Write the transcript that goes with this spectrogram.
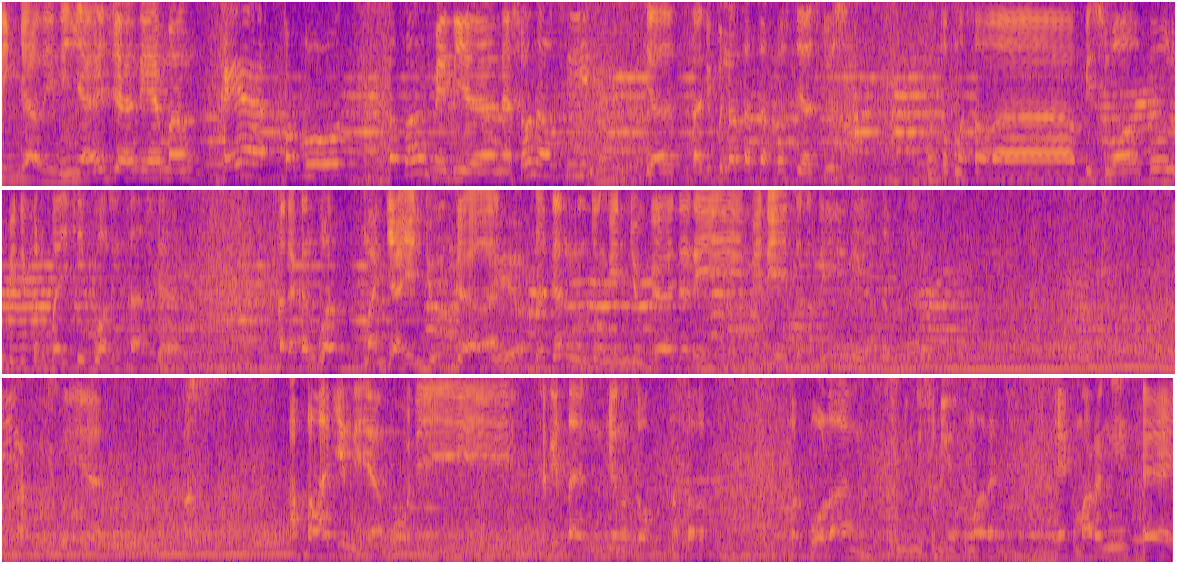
Tinggal ininya aja nih emang kayak perlu apa media nasional sih. Ya tadi benar kata Coach Jasdus untuk masalah visual tuh lebih diperbaiki kualitasnya. Karena kan buat manjain juga kan. Iya. Berarti kan nguntungin juga dari media itu sendiri ya sebenarnya. Iya. Terus apalagi nih yang mau diceritain mungkin untuk masalah perbolaan seminggu seminggu kemarin nih. Kayak kemarin nih, eh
